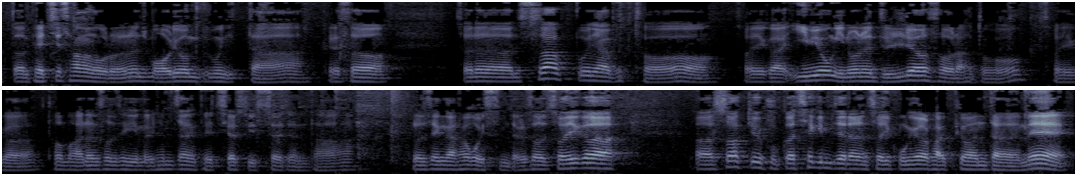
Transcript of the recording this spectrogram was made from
어떤 배치 상황으로는 좀 어려운 부분이 있다. 그래서 저는 수학 분야부터 저희가 임용 인원을 늘려서라도 저희가 더 많은 선생님을 현장에 배치할 수 있어야 된다. 그런 생각을 하고 있습니다. 그래서 저희가 어, 수학교육 국가 책임제라는 저희 공약을 발표한 다음에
